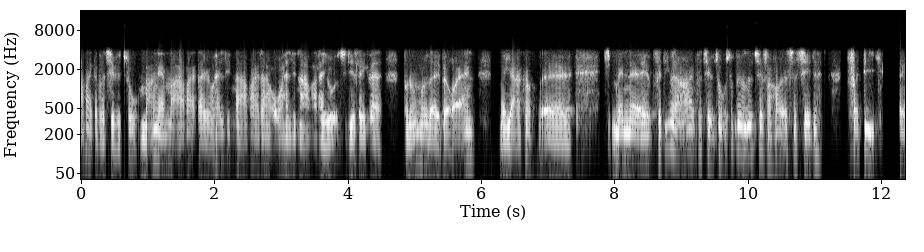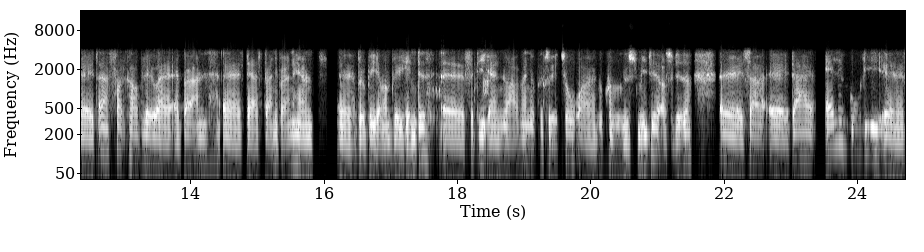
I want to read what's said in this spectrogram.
arbejder på TV2. Mange af dem arbejder jo, halvdelen arbejder, over halvdelen arbejder jo, ud, så de har slet ikke været, på nogen måde været i berøring med Jakob. Øh, men øh, fordi man arbejder på TV2, så bliver man nødt til at forholde sig til det, fordi Øh, der er folk, der oplever, at børn, øh, deres børn i børnehaven øh, blev bedt om at blive hentet, øh, fordi at nu arbejder man jo på TV2, og nu kommer man jo smitte og så videre. Øh, så øh, der er alle mulige øh,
